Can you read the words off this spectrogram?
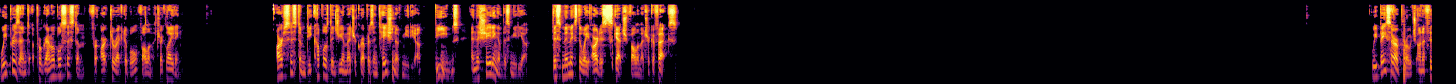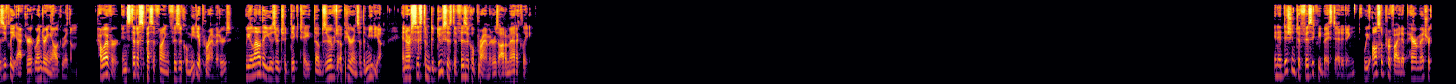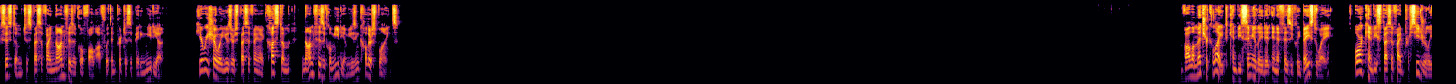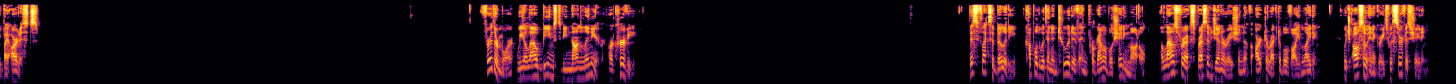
We present a programmable system for art-directable volumetric lighting. Our system decouples the geometric representation of media, beams, and the shading of this media. This mimics the way artists sketch volumetric effects. We base our approach on a physically accurate rendering algorithm. However, instead of specifying physical media parameters, we allow the user to dictate the observed appearance of the media, and our system deduces the physical parameters automatically. In addition to physically based editing, we also provide a parametric system to specify non-physical falloff within participating media. Here we show a user specifying a custom, non-physical medium using color splines. Volumetric light can be simulated in a physically based way, or can be specified procedurally by artists. Furthermore, we allow beams to be nonlinear or curvy. This flexibility, coupled with an intuitive and programmable shading model, allows for expressive generation of art-directable volume lighting, which also integrates with surface shading.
